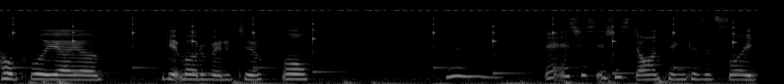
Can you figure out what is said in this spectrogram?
hopefully I uh, get motivated too well yeah it's just it's just daunting because it's like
